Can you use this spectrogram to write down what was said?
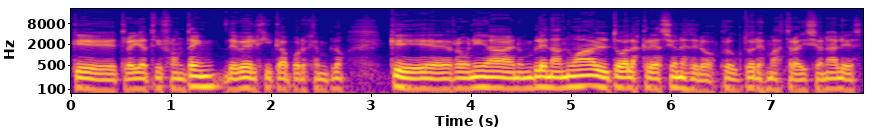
que traía Trifontaine de Bélgica, por ejemplo, que reunía en un blend anual todas las creaciones de los productores más tradicionales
